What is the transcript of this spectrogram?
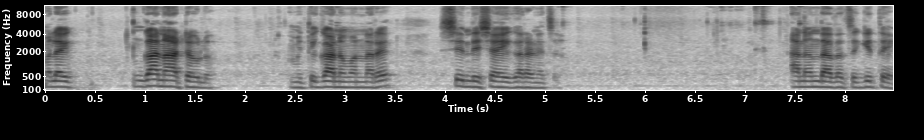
मला एक गाणं आठवलं. मी ते गाणं म्हणणार आहे शिंदेशाही घराण्याचं. आनंददादाचं गीत आहे.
